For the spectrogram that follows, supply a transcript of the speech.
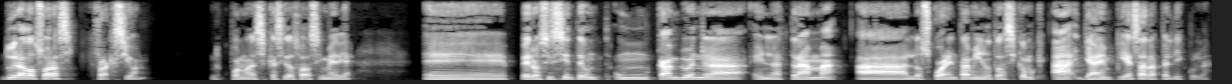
Dura dos horas y fracción. Por no decir casi dos horas y media. Eh, pero sí siente un, un cambio en la, en la trama a los 40 minutos. Así como que, ah, ya empieza la película.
